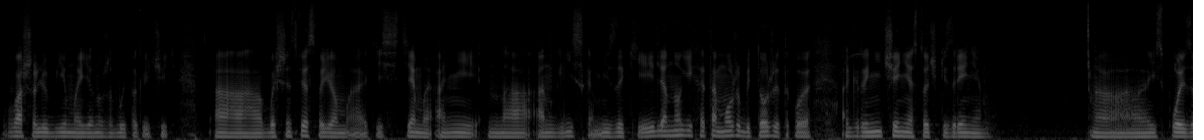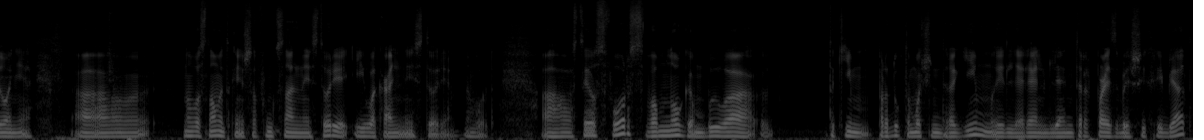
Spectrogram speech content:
ваша любимая, ее нужно будет подключить. А в большинстве своем эти системы, они на английском языке, и для многих это может быть тоже такое ограничение с точки зрения использования. А, но в основном это, конечно, функциональная история и локальная история. Вот. А Salesforce во многом была таким продуктом очень дорогим и для реально для enterprise больших ребят,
